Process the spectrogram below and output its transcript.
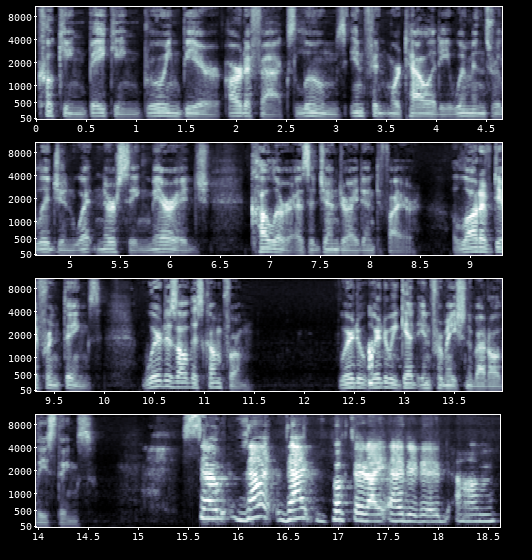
cooking, baking, brewing beer, artifacts, looms, infant mortality, women's religion, wet nursing, marriage, color as a gender identifier. A lot of different things. Where does all this come from? Where do where do we get information about all these things? So that that book that I edited um,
